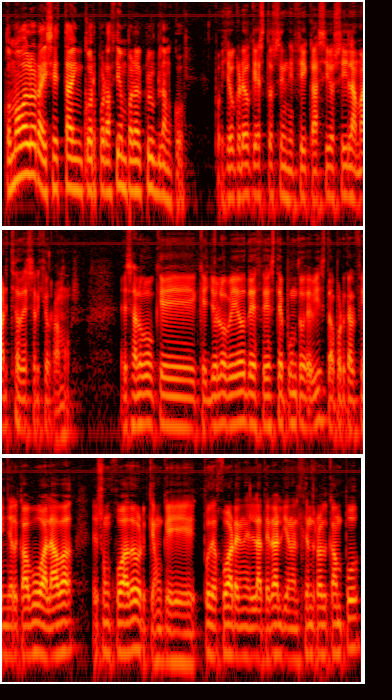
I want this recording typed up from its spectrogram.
¿Cómo valoráis esta incorporación para el club blanco? Pues yo creo que esto significa sí o sí la marcha de Sergio Ramos. Es algo que, que, yo lo veo desde este punto de vista, porque al fin y al cabo Alaba es un jugador que aunque puede jugar en el lateral y en el centro del campo,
